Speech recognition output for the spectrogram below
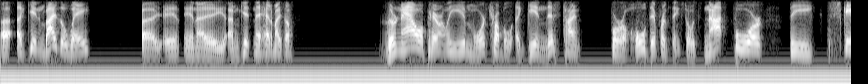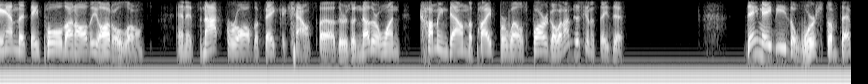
uh, again, by the way, uh, and, and I I'm getting ahead of myself. They're now apparently in more trouble again, this time for a whole different thing. So it's not for the scam that they pulled on all the auto loans, and it's not for all the fake accounts. Uh, there's another one coming down the pipe for Wells Fargo, and I'm just going to say this. They may be the worst of them,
